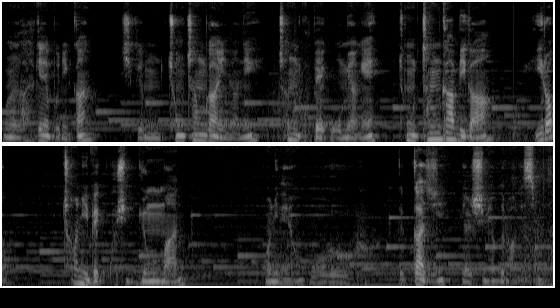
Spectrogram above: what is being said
오늘 확인해 보니까 지금 총 참가 인원이 1905명에 총 참가비가 1억 1296만 원이네요. 오, 끝까지 열심히 해보도록 하겠습니다.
